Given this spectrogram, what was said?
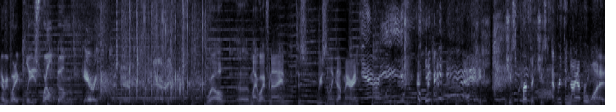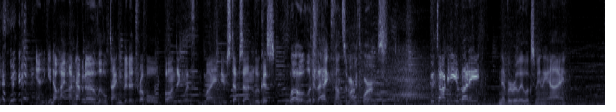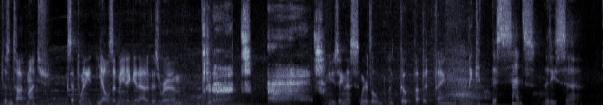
Everybody, please welcome Gary. Well, uh, my wife and I just recently got married. Hey, she's perfect. She's everything I ever wanted. And, you know, I, I'm having a little tiny bit of trouble bonding with my new stepson, Lucas. Whoa, look at that. You found some earthworms. Good talking to you, buddy. Never really looks me in the eye. Doesn't talk much, except when he yells at me to get out of his room. Using this weird little like, goat puppet thing. I get this sense that he's, uh,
